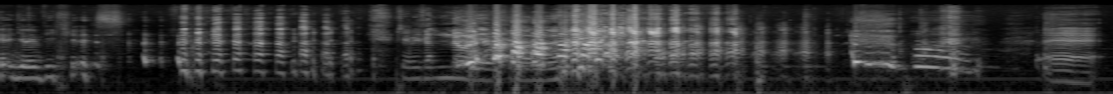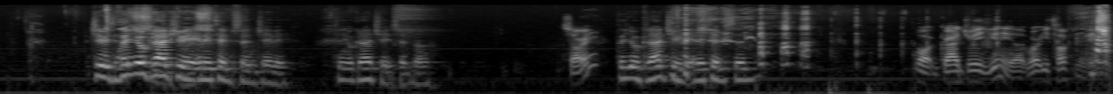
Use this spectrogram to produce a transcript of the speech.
Getting your MVQs. Jamie's got no idea what's going on. uh, Jamie, do you think you'll graduate because- anytime soon, Jamie? Think you'll graduate soon, no? Sorry? Think you'll graduate anytime soon? What, graduate uni? Like, what are you talking about?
